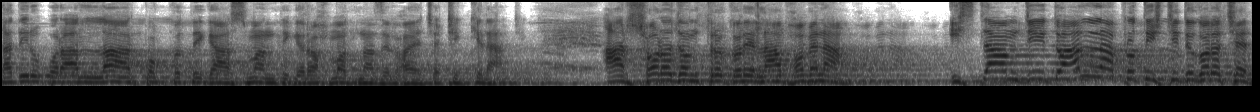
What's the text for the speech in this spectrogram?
তাদের উপর আল্লাহর পক্ষ থেকে আসমান থেকে রহমত নাজেল হয়েছে, ঠিক কিনা? আর ষড়যন্ত্র করে লাভ হবে না। ইসলাম যেহেতু আল্লাহ প্রতিষ্ঠিত করেছেন,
